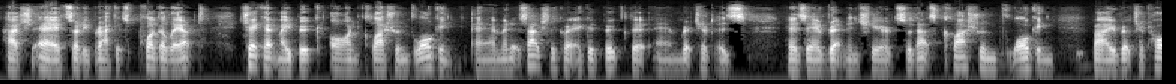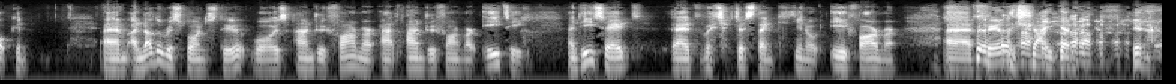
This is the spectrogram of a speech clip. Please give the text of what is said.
Hash, uh, sorry, brackets, plug alert. Check out my book on classroom vlogging. Um, and it's actually quite a good book that um, Richard has, has uh, written and shared. So that's Classroom Vlogging by Richard Hopkin. Um, another response to it was Andrew Farmer at Andrew Farmer 80. And he said, uh, which I just think, you know, a farmer, uh, fairly shy girl. You know,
